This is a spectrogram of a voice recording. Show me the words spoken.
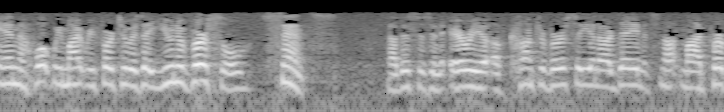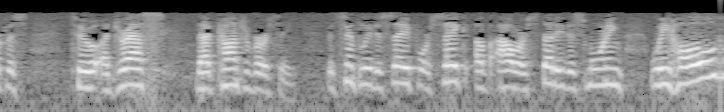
in what we might refer to as a universal sense. Now, this is an area of controversy in our day, and it's not my purpose to address that controversy. But simply to say, for sake of our study this morning, we hold,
